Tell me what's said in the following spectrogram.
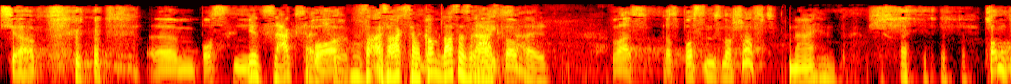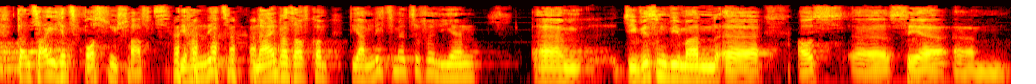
tja, ähm, Boston. Jetzt sag's halt Boah. schon. Sa- Sag's halt, komm, lass es raus. Nein, komm. halt. Was? Dass Boston es noch schafft? Nein. Komm, dann sage ich jetzt, Boston schafft's. Die haben nichts. nein, pass auf, komm, die haben nichts mehr zu verlieren. Ähm, die wissen, wie man äh, aus äh, sehr ähm,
